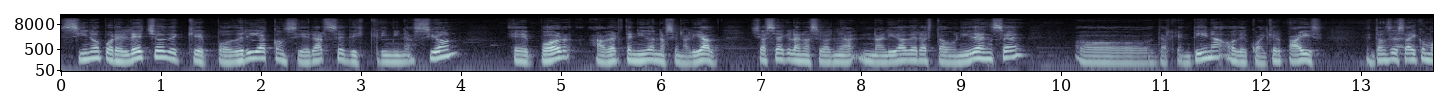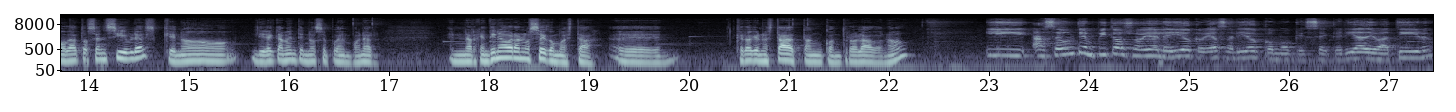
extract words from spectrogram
sino por el hecho de que podría considerarse discriminación eh, por haber tenido nacionalidad, ya sea que la nacionalidad era estadounidense o de Argentina o de cualquier país. Entonces hay como datos sensibles que no directamente no se pueden poner. En Argentina ahora no sé cómo está. Eh, creo que no está tan controlado, ¿no? Y hace un tiempito yo había leído que había salido como que se quería debatir,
